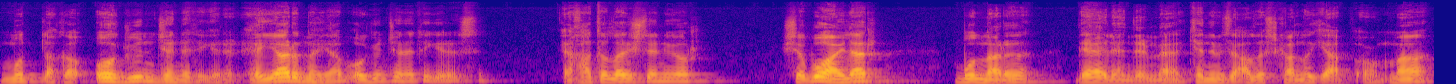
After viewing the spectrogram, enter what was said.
mutlaka o gün cennete girer. E yarın da yap, o gün cennete girersin. E hatalar işleniyor. İşte bu aylar bunları değerlendirme, kendimize alışkanlık yapma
